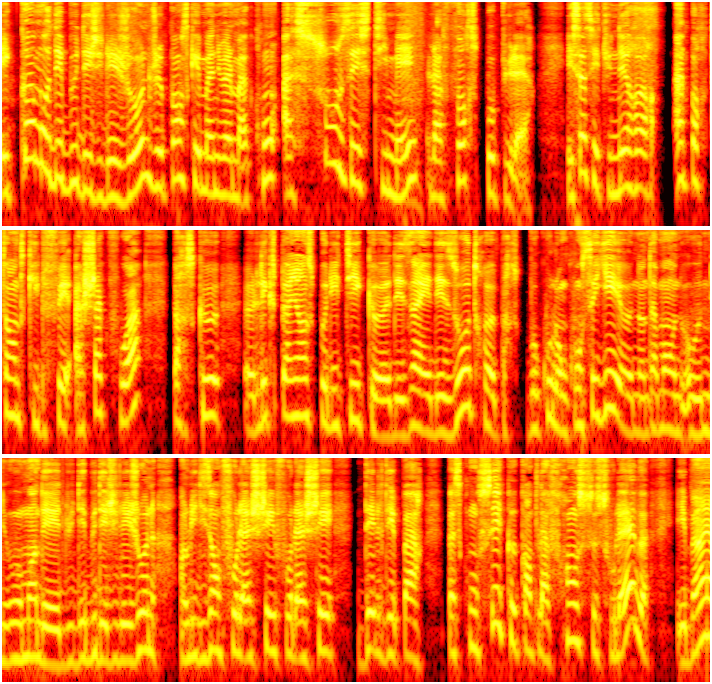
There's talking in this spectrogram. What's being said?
et comme au début des Gilets jaunes, je pense qu'Emmanuel Macron a sous-estimé la force populaire. Et ça, c'est une erreur importante qu'il fait à chaque fois, parce que euh, l'expérience politique euh, des uns et des autres, parce que beaucoup l'ont conseillé, euh, notamment au, moment des, du début des Gilets jaunes, en lui disant faut lâcher, faut lâcher dès le départ, parce qu'on sait que quand la France se soulève, eh ben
